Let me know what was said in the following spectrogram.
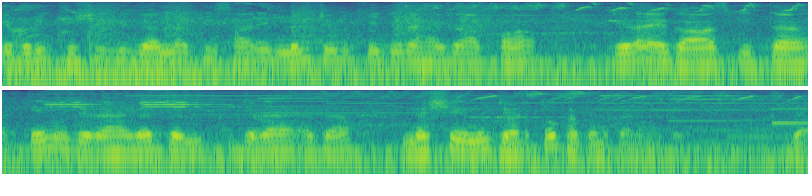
ਇਹ ਬੜੀ ਖੁਸ਼ੀ ਦੀ ਗੱਲ ਹੈ ਕਿ ਸਾਰੇ ਮਿਲ ਜੁਲ ਕੇ ਜਿਹੜਾ ਹੈਗਾ, ਆਪਾਂ ਜਿਹੜਾ ਆਗਾਜ਼ ਕੀਤਾ, ਇਹਨੂੰ ਜਿਹੜਾ ਹੈਗਾ, ਜਲ- ਜਿਹੜਾ ਹੈਗਾ, ਨਸ਼ੇ ਨੂੰ ਜੜ ਤੋਂ ਖਤਮ ਕਰਾਂਗੇ ਜੈ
